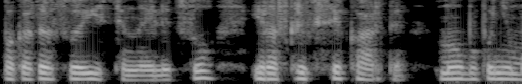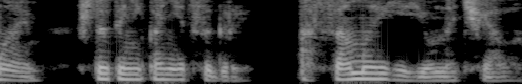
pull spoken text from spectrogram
показав свое истинное лицо и раскрыв все карты, мы оба понимаем, что это не конец игры, а самое ее начало.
